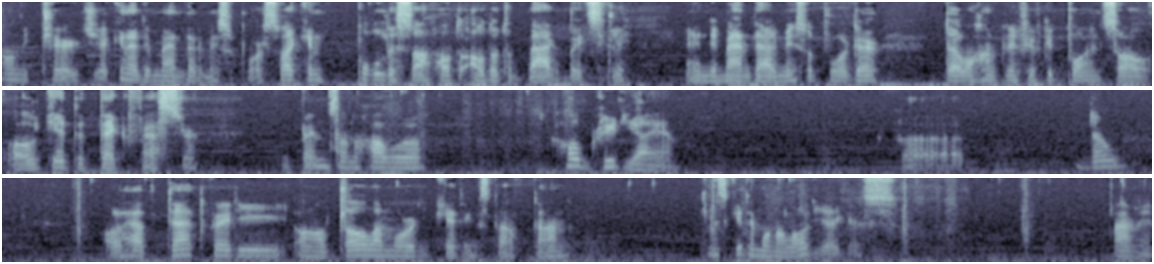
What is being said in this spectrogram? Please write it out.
only clergy. I can demand admin support, so I can pull this off out, out of the bag basically, and demand the admin support there. The 150 points, so I'll, I'll get the tech faster. Depends on how uh, how greedy I am. Uh, no, I'll have that ready. On Adal, I'm already getting stuff done. Let's get them on a Lodi, I guess. I mean,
